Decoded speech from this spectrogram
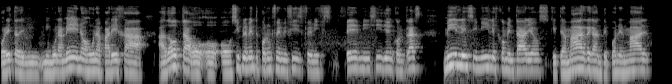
por esta de ninguna menos, una pareja adopta o, simplemente por un femicidio encontrás miles y miles de comentarios que te amargan, te ponen mal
